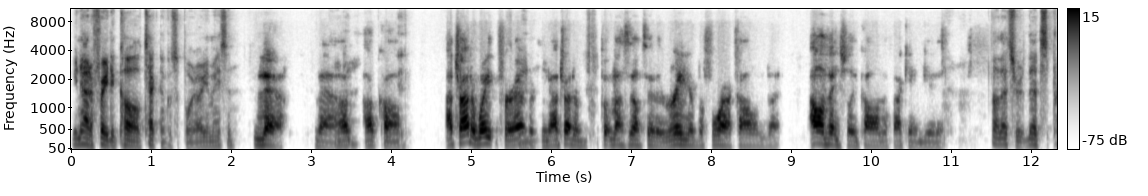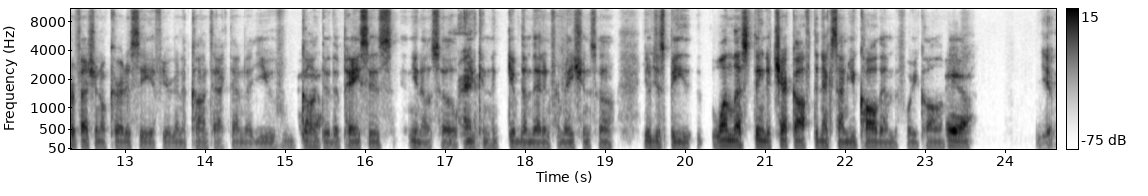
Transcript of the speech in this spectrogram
You're not afraid to call technical support, are you, Mason? No, no, I'll, I'll call. I try to wait forever. You know, I try to put myself to the ringer before I call them, but I'll eventually call them if I can't get it. No, that's that's professional courtesy if you're going to contact them that you've gone Yeah. through the paces, you know, so you can give them that information. So you'll just be one less thing to check off the next time you call them before you call them. Yeah, Yep.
